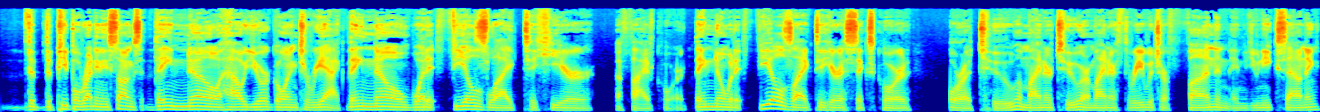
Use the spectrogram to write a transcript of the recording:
the the people writing these songs, they know how you're going to react. They know what it feels like to hear a five chord. They know what it feels like to hear a six chord or a two, a minor two or a minor three, which are fun and, and unique sounding.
